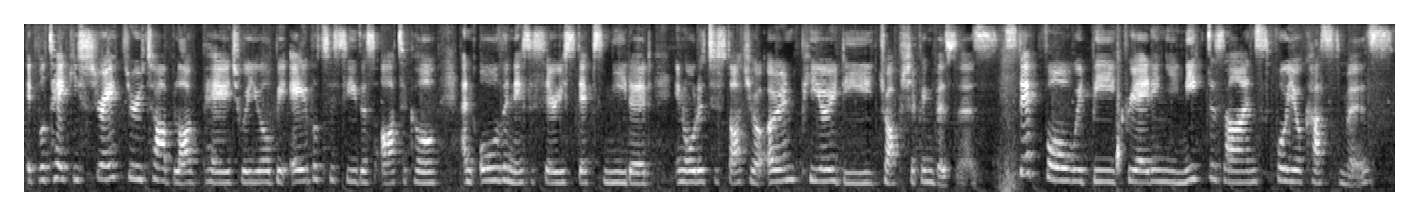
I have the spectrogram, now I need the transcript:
It will take you straight through to our blog page where you'll be able to see this article and all the necessary steps needed in order to start your own POD dropshipping business. Step 4 would be creating unique designs for your customers.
